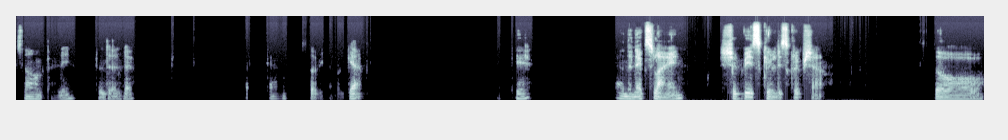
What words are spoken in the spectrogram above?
some to the left so we have a gap. Okay. And the next line should be skill description. So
